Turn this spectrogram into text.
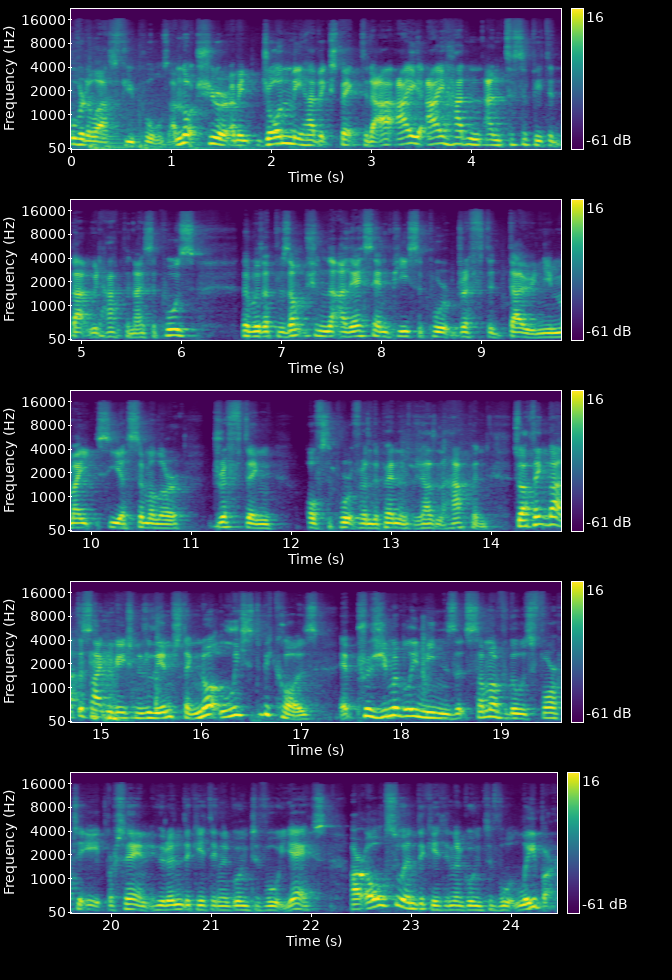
over the last few polls. I'm not sure. I mean, John may have expected it. I, I, I hadn't anticipated that would happen. I suppose there was a presumption that as SNP support drifted down, you might see a similar drifting of support for independence, which hasn't happened. So I think that disaggregation is really interesting, not least because it presumably means that some of those 48% who are indicating they're going to vote yes are also indicating they're going to vote Labour,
